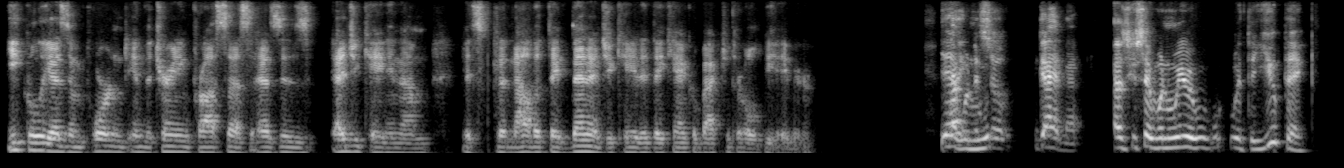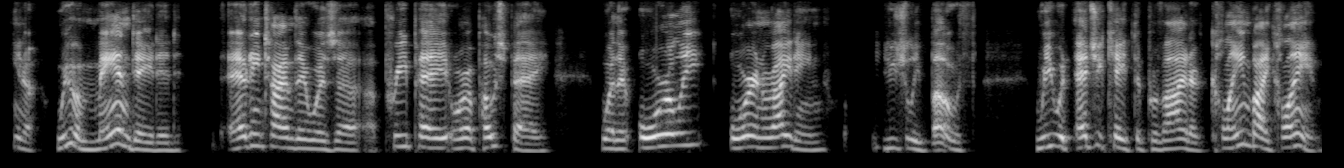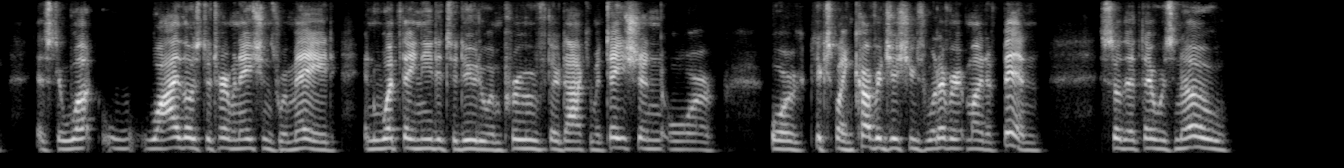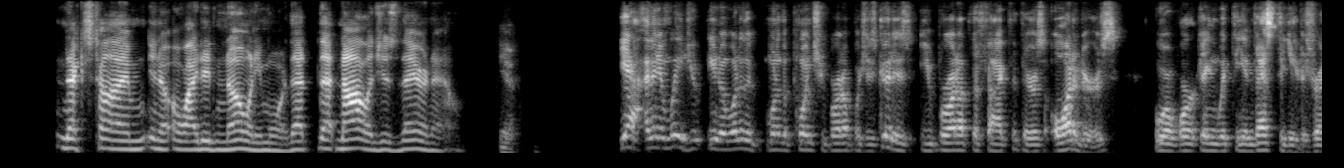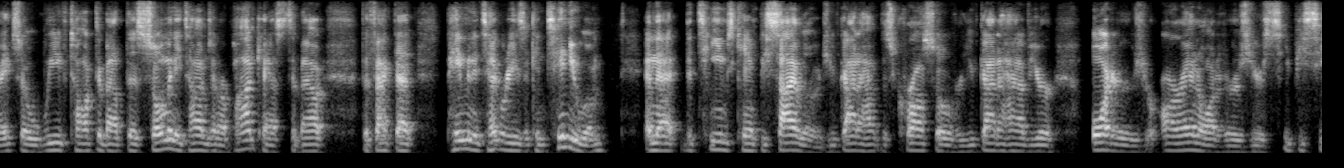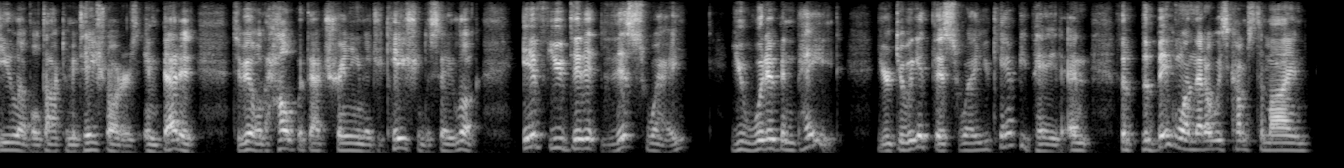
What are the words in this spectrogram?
equally as important in the training process as is educating them. It's that now that they've been educated, they can't go back to their old behavior. Yeah, Right, when, we- so, go ahead, Matt. as you said, when we were with the UPIC, you know, we were mandated anytime there was a, a prepay or a postpay, whether orally or in writing, usually both, we would educate the provider claim by claim as to what, why those determinations were made and what they needed to do to improve their documentation or, or explain coverage issues, whatever it might have been, so that there was no next time, you know, oh, I didn't know anymore. That that knowledge is there now. Yeah, yeah I mean, and Wade, you, you know, one of the, one of the points you brought up, which is good, is you brought up the fact that there's auditors who are working with the investigators, right? So we've talked about this so many times in our podcasts about the fact that payment integrity is a continuum and that the teams can't be siloed. You've got to have this crossover. You've got to have your auditors, your RN auditors, your CPC level documentation auditors embedded to be able to help with that training and education to say, look, if you did it this way, you would have been paid. You're doing it this way, you can't be paid. And the, the big one that always comes to mind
